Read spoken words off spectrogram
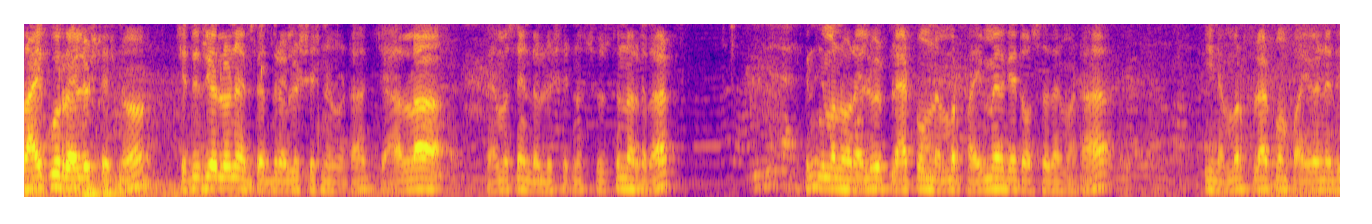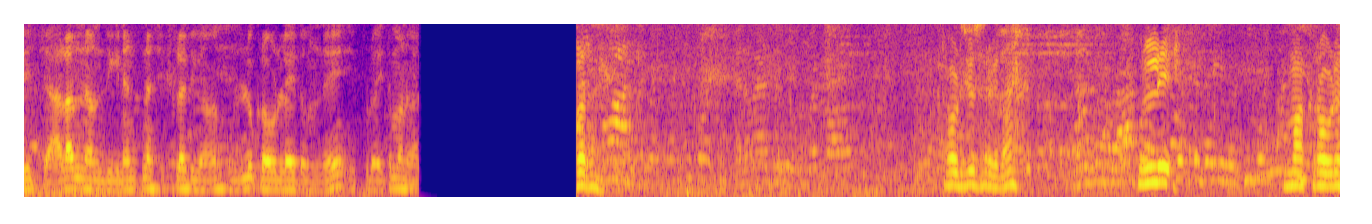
రాయ్పూర్ రైల్వే స్టేషన్ ఛత్తీస్గఢ్లోనే అది పెద్ద రైల్వే స్టేషన్ అనమాట చాలా ఫేమస్ అయిన రైల్వే స్టేషన్. చూస్తున్నారు కదా? ఇక్కడ నుంచి మనం రైల్వే ప్లాట్ఫామ్ నెంబర్ ఫైవ్ మీదకి అయితే వస్తుంది అనమాట ఈ నెంబర్ ప్లాట్ఫామ్ ఫైవ్ అనేది చాలా మనం దిగిన వెంటనే సిక్స్లో దిగాము ఫుల్ క్రౌడ్లో అయితే ఉంది. ఇప్పుడు అయితే మనం క్రౌడ్ చూసారు కదా? ఫుల్లీ మా క్రౌడ్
